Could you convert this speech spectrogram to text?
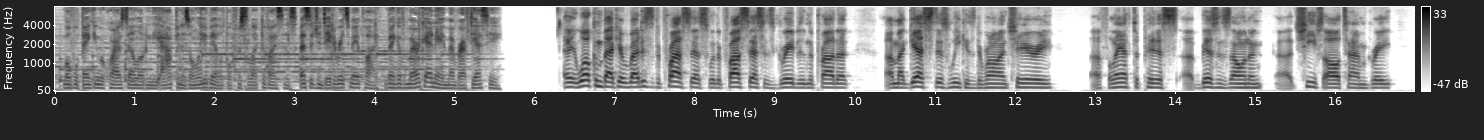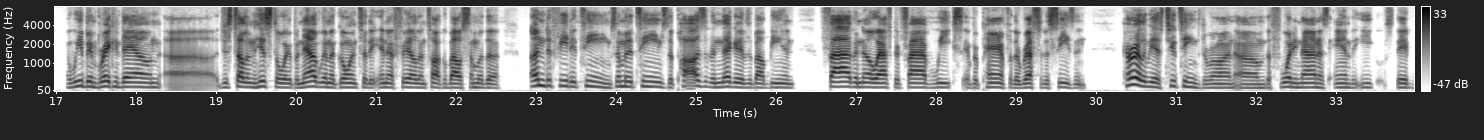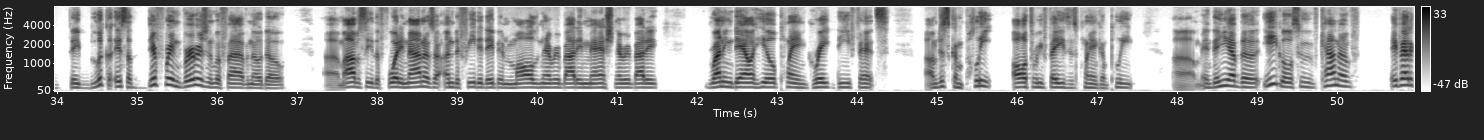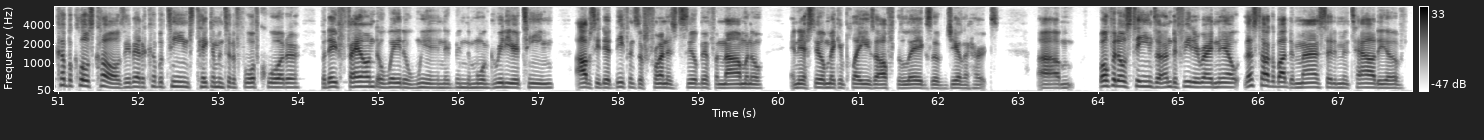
Mobile banking requires downloading the app and is only available for select devices. Message and data rates may apply. Bank of America and a member FDIC. Hey, welcome back, everybody. This is The Process, where the process is greater than the product. Uh, my guest this week is Deron Cherry a philanthropist, a business owner, uh, Chiefs all time great. And we've been breaking down, uh, just telling his story, but now we're going to go into the NFL and talk about some of the undefeated teams, some of the teams, the positives and negatives about being 5 and 0 after five weeks and preparing for the rest of the season. Currently, we have two teams, Deron, um, the 49ers and the Eagles. They they look, it's a different version of a 5 0, though. Um, obviously, the 49ers are undefeated. They've been mauling everybody, mashing everybody running downhill, playing great defense, um, just complete all three phases, playing complete. Um, and then you have the Eagles, who've kind of they've had a couple close calls. They've had a couple teams take them into the fourth quarter, but they found a way to win. They've been the more grittier team. Obviously, their defensive front has still been phenomenal, and they're still making plays off the legs of Jalen Hurts. Um, both of those teams are undefeated right now. Let's talk about the mindset and mentality of,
